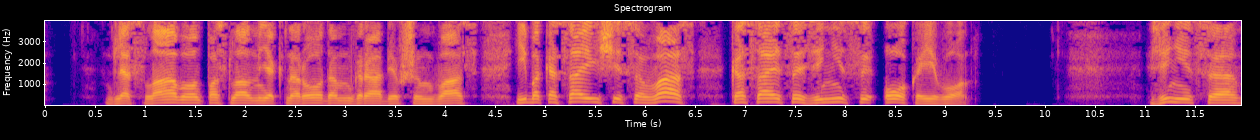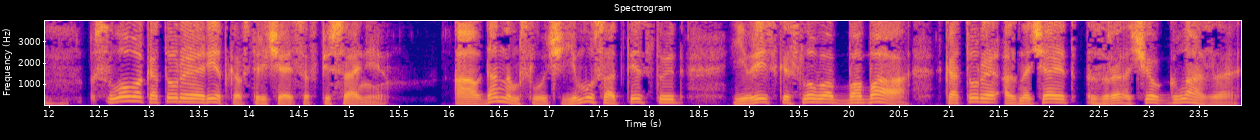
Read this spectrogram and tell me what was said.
— для славы Он послал меня к народам, грабившим вас, ибо касающийся вас касается зеницы ока Его, Зеница — слово, которое редко встречается в Писании, а в данном случае ему соответствует еврейское слово «баба», которое означает «зрачок глаза»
